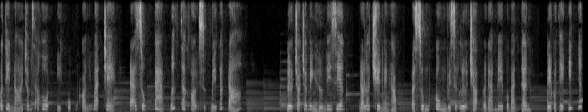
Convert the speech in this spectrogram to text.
Có thể nói trong xã hội thì cũng có những bạn trẻ đã dũng cảm bước ra khỏi sự bế tắc đó. Lựa chọn cho mình hướng đi riêng, đó là chuyển ngành học và súng cùng với sự lựa chọn và đam mê của bản thân để có thể ít nhất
